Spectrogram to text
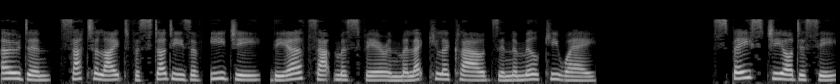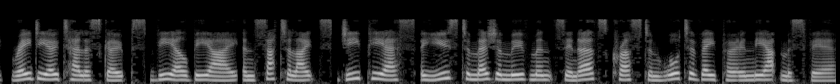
ODIN, satellite for studies of, e.g., the Earth's atmosphere and molecular clouds in the Milky Way. Space geodesy, radio telescopes (VLBI) and satellites (GPS) are used to measure movements in Earth's crust and water vapor in the atmosphere.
